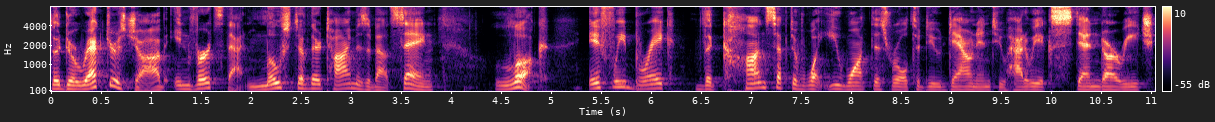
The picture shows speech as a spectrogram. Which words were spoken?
The director's job inverts that that. Most of their time is about saying, look, if we break the concept of what you want this role to do down into how do we extend our reach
